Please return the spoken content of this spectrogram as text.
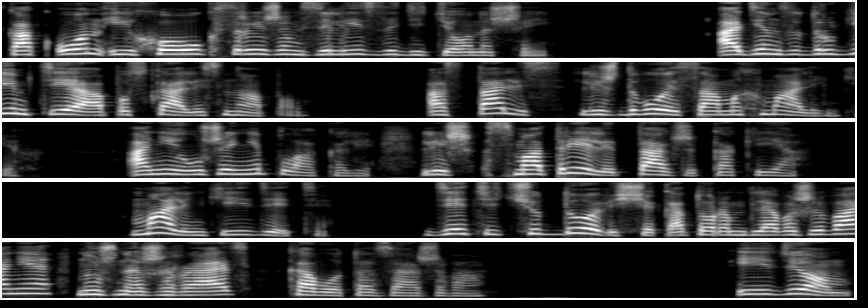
Как он и Хоук с Рыжим взялись за детенышей. Один за другим те опускались на пол. Остались лишь двое самых маленьких. Они уже не плакали, лишь смотрели так же, как я. Маленькие дети. Дети-чудовища, которым для выживания нужно жрать кого-то заживо. «Идем,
